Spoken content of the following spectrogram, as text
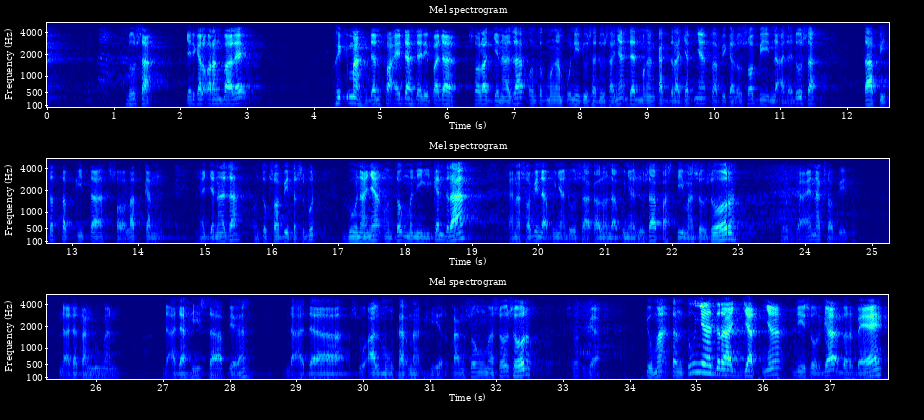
dosa. Jadi kalau orang balik, hikmah dan faedah daripada sholat jenazah untuk mengampuni dosa-dosanya dan mengangkat derajatnya. Tapi kalau sobi tidak ada dosa, tapi tetap kita sholatkan ya, jenazah untuk sobi tersebut gunanya untuk meninggikan derajat karena sobi tidak punya dosa. Kalau tidak punya dosa pasti masuk sur surga. Enak sobi itu. Tidak ada tanggungan. Tidak ada hisap ya kan. Tidak ada soal mungkar nakir. Langsung masuk sur surga. Cuma tentunya derajatnya di surga berbe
